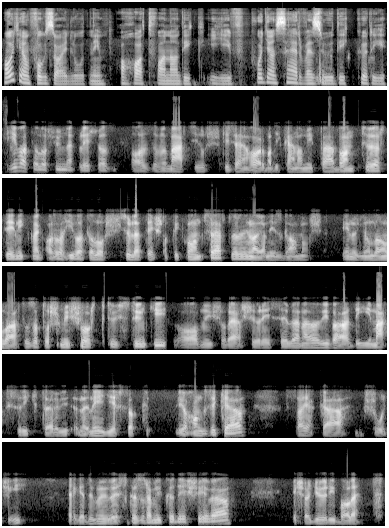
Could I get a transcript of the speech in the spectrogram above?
Hogyan fog zajlódni a 60. év? Hogyan szerveződik köré? Hivatalos ünneplés az, az március 13-án a MIPA-ban történik, meg az a hivatalos születésnapi koncert, ez nagyon izgalmas én úgy gondolom változatos műsort tűztünk ki. A műsor első részében a Vivaldi Max Richter négy évszakja hangzik el, Sayaka Shoji egedűművész közreműködésével, és a Győri Balett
